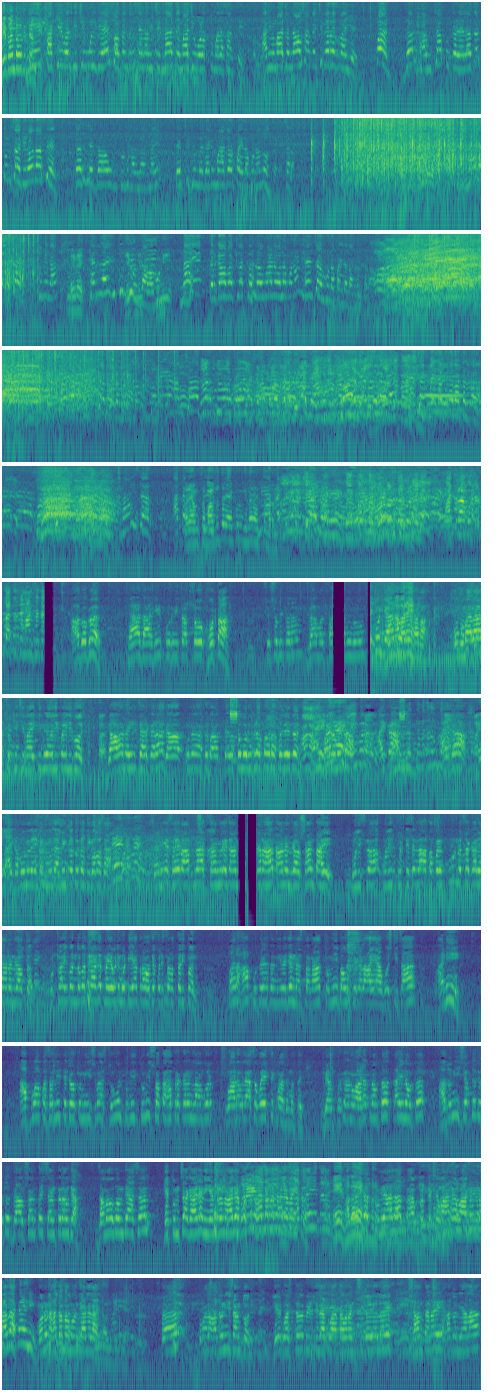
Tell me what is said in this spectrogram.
ते मी खाकी वर्दीची मुलगी आहे स्वातंत्र्य सेनानीची नात आहे माझी ओळख तुम्हाला सांगते. आणि मी माझं नाव सांगायची गरज नाहीये. पण जर आमच्या पुतळ्याला जर तुमचा विरोध असेल तर हे गाव इथून हलणार नाही. त्याची जिम्मेदारी माझ्यावर पहिला गुन्हा नोंद चला नाही आता साहेब, तुम्ही ना ह्यांना इथून घेऊन जावा गुन्हे. नाही तर गावातला कल वाढवला म्हणून ह्यांच्यावर गुन्हा पहिला दाखल करा तुम्ही आमच्या जातीमध्ये, जातीमध्ये ह्यांच्यावर पहिला गुन्हा दाखल करा नाही सर आता अरे आमचं बाजू तरी ऐकून घेणार आहेत मॅडम अठरा पकड जातीच्या माणसाच्या अगोदर त्या जागी पूर्वीचा चौक होता. सुशोभीकरण ग्रामस्थांनी मिळून ऐकून घ्या. तुम्हाला चुकीची माहिती मिळाली पहिली गोष्ट. गावानं विचार करा गाव पुन्हा असं त्याला समोर उघडा पाडा सगळेजण. पहिला मुद्दा. ऐका. ऐका. ऐका बोलू द्या एक एक मुद्दा लिंक तुटत का बसा. शेंडगे साहेब आपणास चांगले जाणकार आहात. आनंदगाव शांत आहे. पोलिसला पोलीस पोलीस स्टेशनला आतापर्यंत पूर्ण सहकार्य आनंद आनंदगावचं. कुठलाही बंदोबस्त लागत नाही एवढी मोठी यात्रा होते परिसरात तरी पण. पण हा पुतळ्याचं नियोजन नसताना तुम्ही भाऊ केलेला आहे या गोष्टीचा. आणि अफवा पसरली त्याच्यावर तुम्ही विश्वास ठेवून तुम्ही तुम्ही स्वतः प्रकरण लांबवर वाढवलं असं वैयक्तिक माझं मत आहे. प्रकरण वाढत नव्हतं काही नव्हतं. अजूनही शब्द देतो गाव शांत आहे, शांत राहू द्या. जमाव बंदी असेल हे तुमच्या गाड्या नियंत्रण आल्यापासून हा इथं. तुम्ही आलात प्रत्यक्ष वाहन वाहन आलात म्हणून हा जमा आलेला आहे. तर तुम्हाला अजूनही सांगतो हे गोष्ट बीड जिल्ह्यात वातावरण चिघळलेलं आहे शांत नाही अजून याला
